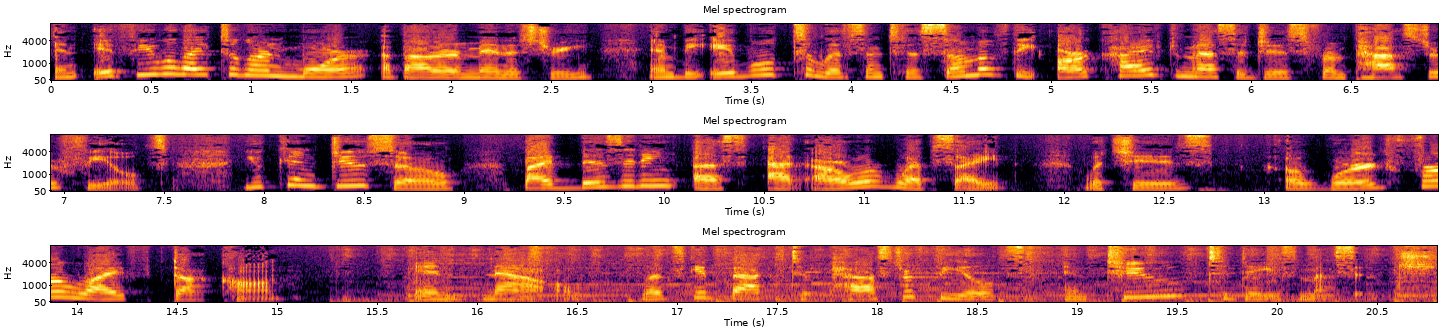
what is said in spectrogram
And if you would like to learn more about our ministry and be able to listen to some of the archived messages from Pastor Fields, you can do so by visiting us at our website, which is a wordforlife.com. And now, let's get back to Pastor Fields and to today's message.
